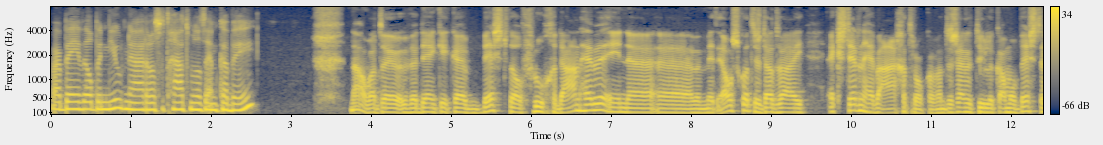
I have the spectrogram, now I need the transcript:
waar ben je wel benieuwd naar als het gaat om dat MKB? Nou, wat uh, we denk ik uh, best wel vroeg gedaan hebben in, uh, met Elskot, is dat wij externe hebben aangetrokken. Want er zijn natuurlijk allemaal best,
